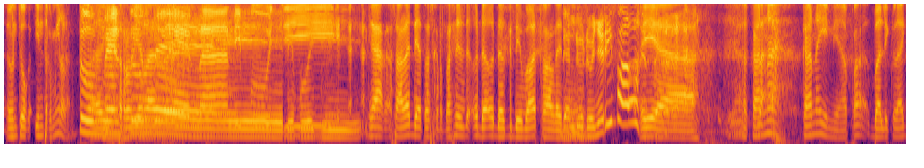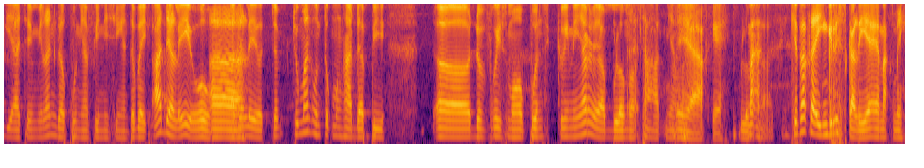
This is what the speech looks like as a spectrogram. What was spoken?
untuk Inter Milan. Tumben, Inter Milan. tumbenan Wey, dipuji. dipuji. Ya, soalnya di atas kertasnya udah udah, udah gede banget soalnya Dan nih. dua-duanya rival. Iya. Ya, karena karena ini apa balik lagi AC Milan gak punya finishing yang terbaik. Ada Leo, Ah. ada Leo. C- Cuman untuk menghadapi eh, De Vries maupun Skriniar ya belum saatnya. Iya, oke. Belum Nah, saatnya. kita ke Inggris kali ya enak nih.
